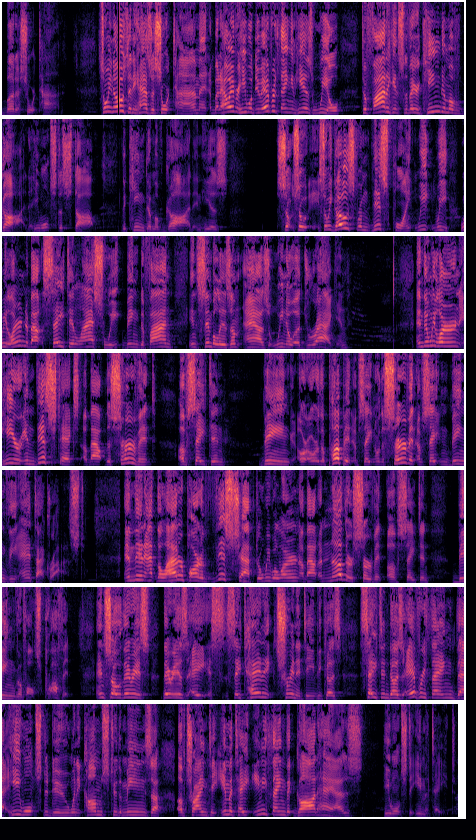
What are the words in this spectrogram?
but a short time. So he knows that he has a short time, but however, he will do everything in his will to fight against the very kingdom of God. He wants to stop the kingdom of God and he is so so so he goes from this point. We we we learned about satan last week being defined in symbolism as we know a dragon. And then we learn here in this text about the servant of satan being or, or the puppet of satan or the servant of satan being the antichrist and then at the latter part of this chapter, we will learn about another servant of Satan being the false prophet. And so there is, there is a satanic trinity because Satan does everything that he wants to do when it comes to the means uh, of trying to imitate anything that God has, he wants to imitate.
